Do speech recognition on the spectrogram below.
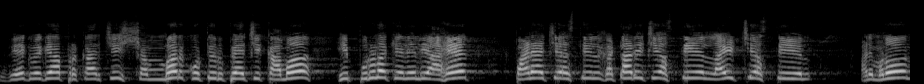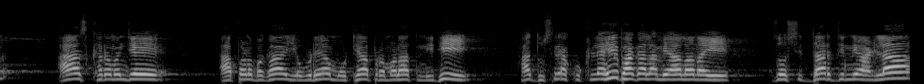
वेगवेगळ्या प्रकारची शंभर कोटी रुपयाची कामं ही पूर्ण केलेली आहेत. पाण्याची असतील गटारीची असतील लाईटची असतील. आणि म्हणून आज खरं म्हणजे आपण बघा एवढ्या मोठ्या प्रमाणात निधी हा दुसऱ्या कुठल्याही भागाला मिळाला नाही. जो सिद्धार्थजींनी आणला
